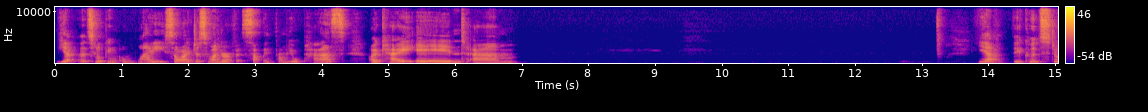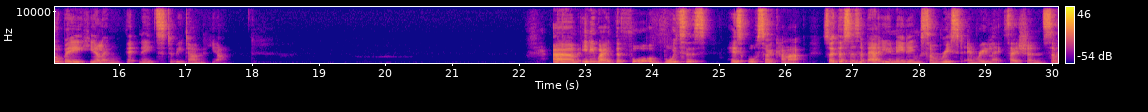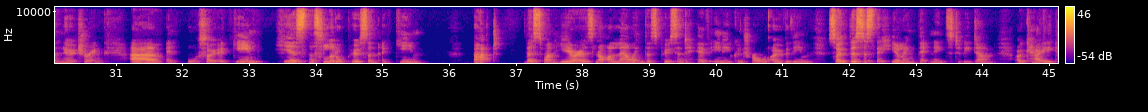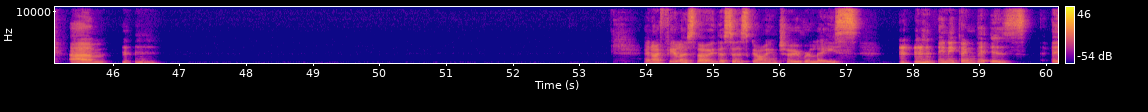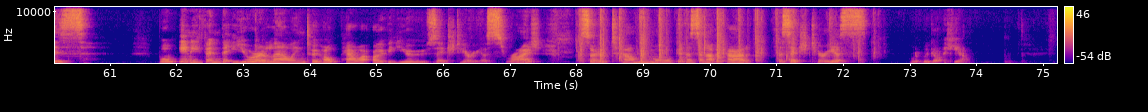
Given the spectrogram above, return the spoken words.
yeah, it's looking away. So I just wonder if it's something from your past. Okay, and um, yeah, there could still be healing that needs to be done here. Um, anyway, the Four of Voices has also come up. So this is about you needing some rest and relaxation, some nurturing. Um, and also, again, here's this little person again. But this one here is not allowing this person to have any control over them. So this is the healing that needs to be done. Okay. Um, And I feel as though this is going to release anything that is, is, well, anything that you're allowing to hold power over you, Sagittarius, right? So tell me more. Give us another card for Sagittarius. What have we got here?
